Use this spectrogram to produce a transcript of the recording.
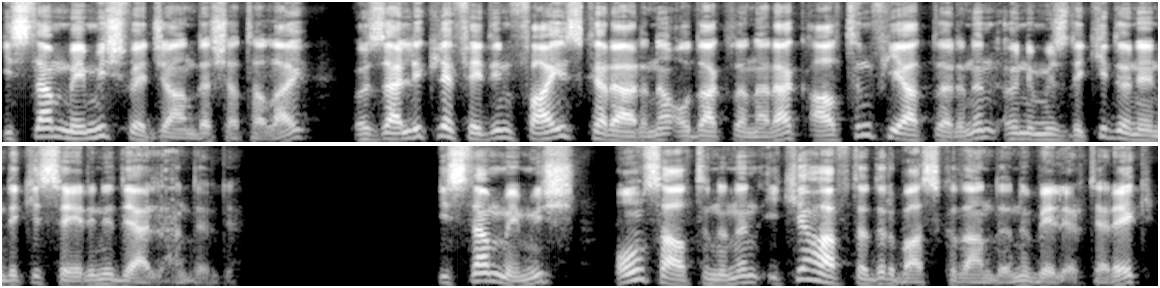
İslam Memiş ve Candaş Atalay, özellikle Fed'in faiz kararına odaklanarak altın fiyatlarının önümüzdeki dönemdeki seyrini değerlendirdi. İslam Memiş, ons altınının iki haftadır baskılandığını belirterek,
